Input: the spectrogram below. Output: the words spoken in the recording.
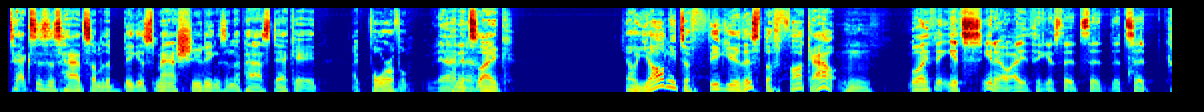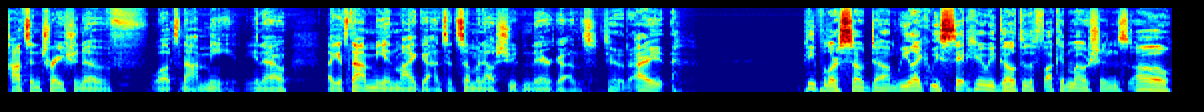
Texas has had some of the biggest mass shootings in the past decade, like four of them, yeah, and it's like, yo, y'all need to figure this the fuck out. Mhm. Well, I think it's you know I think it's it's a it's a concentration of well, it's not me, you know, like it's not me and my guns; it's someone else shooting their guns. dude i people are so dumb. We like we sit here we go through the fucking motions. Oh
